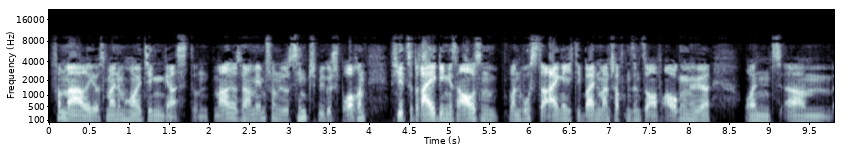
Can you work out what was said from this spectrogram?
von Marius, meinem heutigen Gast. Und Marius, wir haben eben schon über das Hinspiel gesprochen. 4 zu 3 ging es aus und man wusste eigentlich, die beiden Mannschaften sind so auf Augenhöhe und ähm,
